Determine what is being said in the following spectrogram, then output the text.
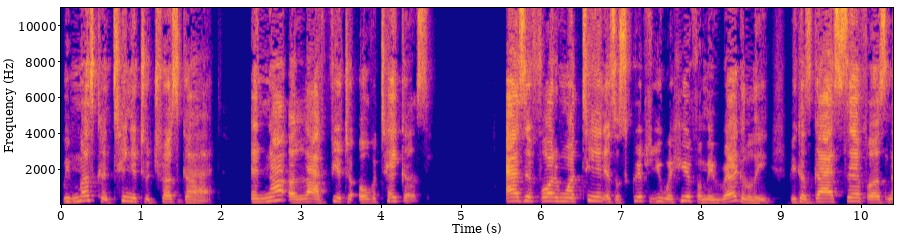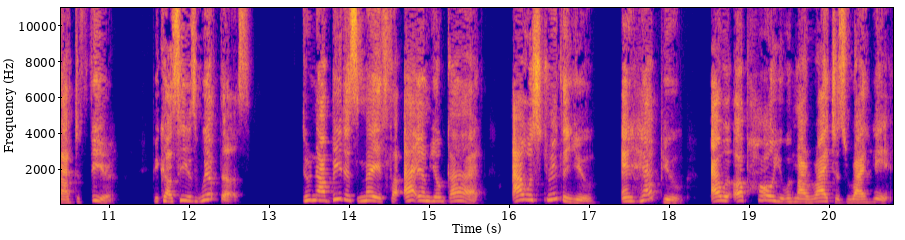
we must continue to trust God and not allow fear to overtake us. Isaiah 41:10 is a scripture you will hear from me regularly because God said for us not to fear, because he is with us. Do not be dismayed, for I am your God. I will strengthen you and help you. I will uphold you with my righteous right hand.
